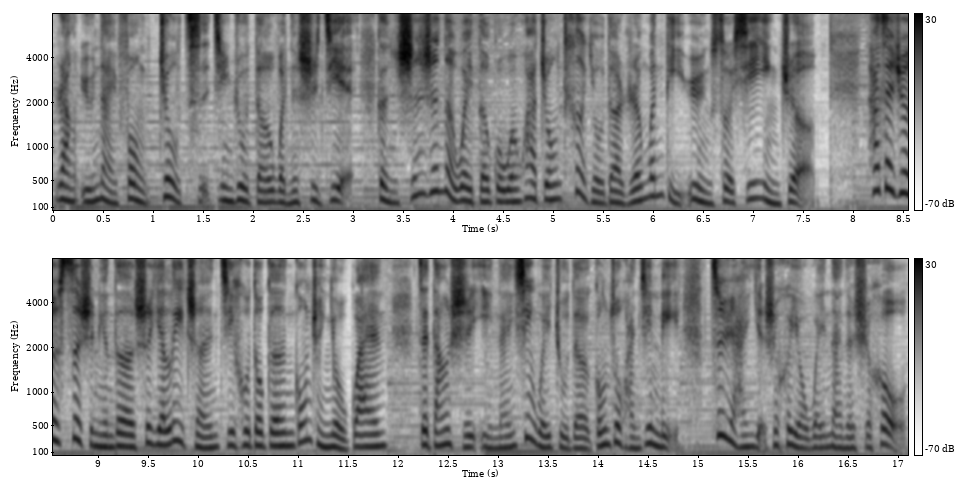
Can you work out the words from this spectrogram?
让于乃凤就此进入德文的世界，更深深地为德国文化中特有的人文底蕴所吸引着。他在这四十年的事业历程，几乎都跟工程有关。在当时以男性为主的工作环境里，自然也是会有为难的时候。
